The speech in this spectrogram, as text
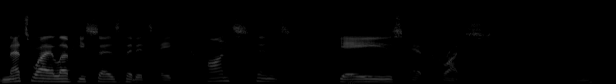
And that's why I love he says that it's a constant gaze at Christ. Okay?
